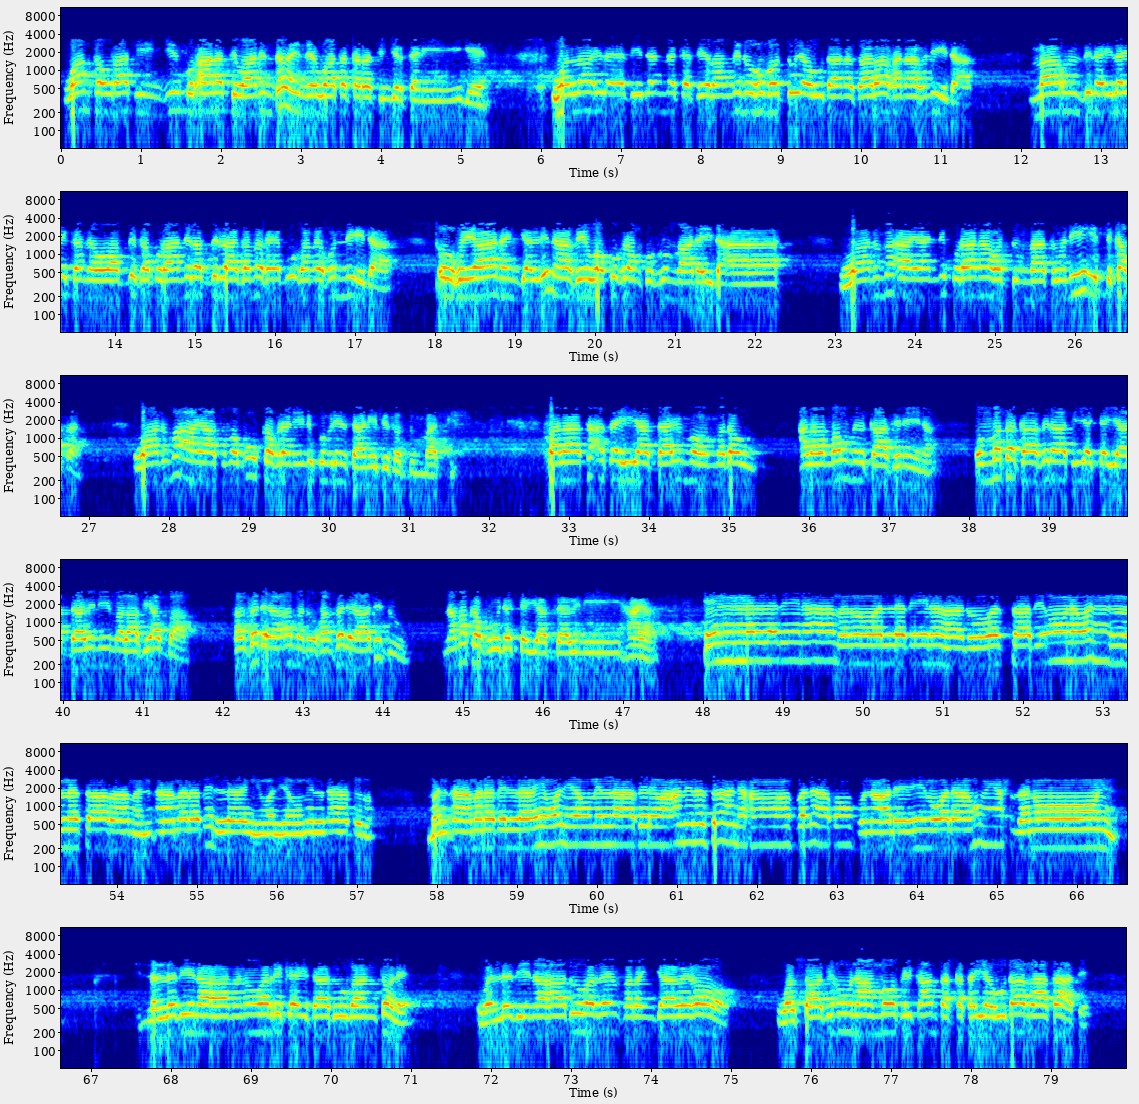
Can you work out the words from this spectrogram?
وان تورات انجيل قرآن توان دلين واتكرت انجرتني جين والله لا يزيدن كثيرا منهم ودوا يهودا نصارى خنافنيدا ما أنزل إليك من ربك قرآن رب الراقم غيبو غمخنيدا طغيانا جلنا في وكفرا كفر ما ليدا. وانما آيان قرآن والدماتوني اتكفرا وانما آيات مبو كفرنين كفر إنساني تصدمات فلا تأس هي الدائم محمد على القوم الكافرين. أمة كافرات يجي الدائني ملا أبا. خنفدها أمنوا خنفدها ددوا نما كفروا جي الدائني هايا إن الذين آمنوا والذين هادوا والسابعون والنسارى من آمن بالله واليوم الآخر من آمن بالله واليوم الآخر وعمل صالحا فلا خوف عليهم ولا هم يحزنون. إن الذين آمنوا والركيسا دوبان تولي. والذين هادوا والرين فرنجاوه والصابئون أمو فرقان تكتا يهودا راتات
